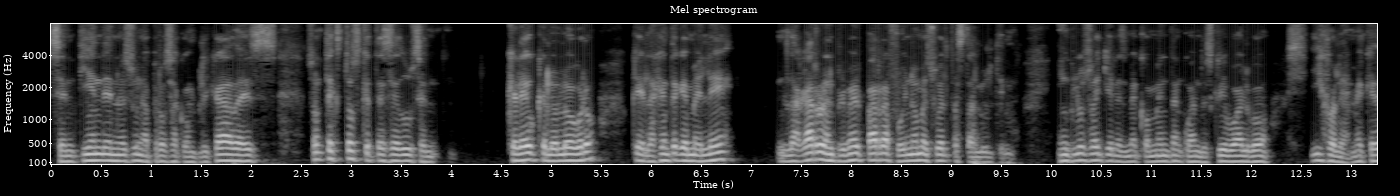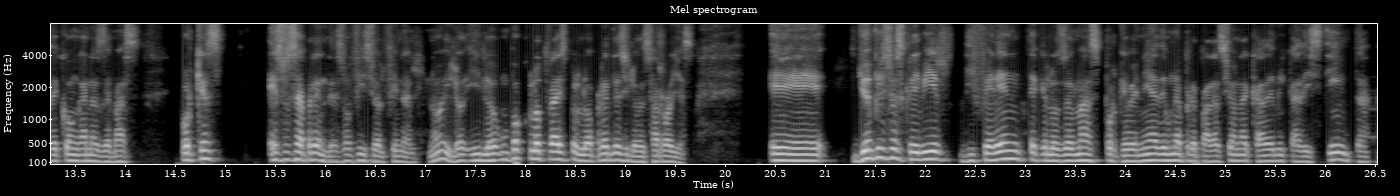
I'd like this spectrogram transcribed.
se entiende, no es una prosa complicada, es, son textos que te seducen. Creo que lo logro, que la gente que me lee la agarro en el primer párrafo y no me suelta hasta el último. Incluso hay quienes me comentan cuando escribo algo, híjole, me quedé con ganas de más, porque es, eso se aprende, es oficio al final, ¿no? Y, lo, y lo, un poco lo traes, pero lo aprendes y lo desarrollas. Eh, yo empiezo a escribir diferente que los demás porque venía de una preparación académica distinta.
